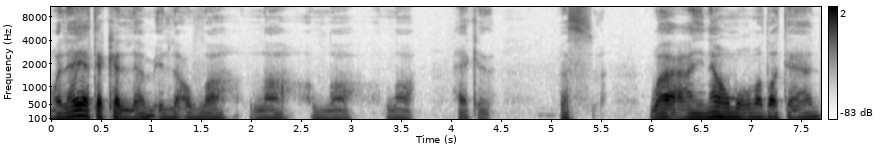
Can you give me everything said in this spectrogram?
ولا يتكلم إلا الله الله الله الله هكذا. بس وعيناه مغمضتان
